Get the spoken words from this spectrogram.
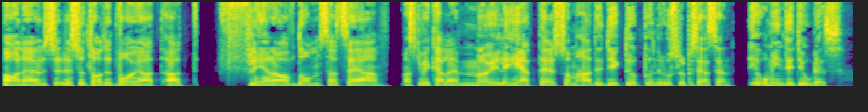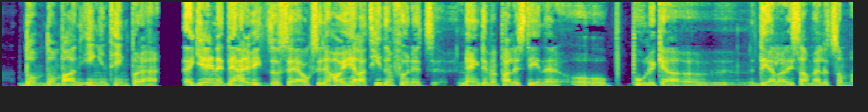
Ja, nej, resultatet var ju att, att flera av de så att säga, vad ska vi kalla det, möjligheter som hade dykt upp under Osloprocessen om inte gjordes. De, de vann ingenting på det här. Grejen är, det här är viktigt att säga också. Det har ju hela tiden funnits mängder med palestiner och på olika eh, delar i samhället som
